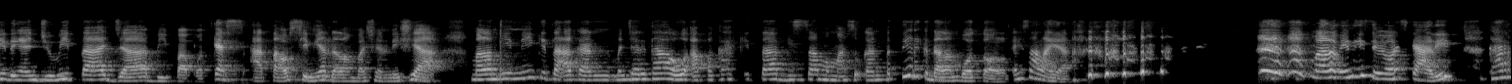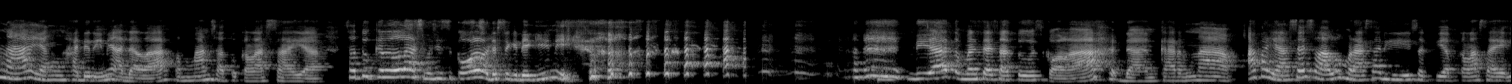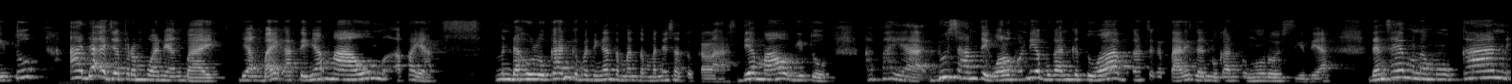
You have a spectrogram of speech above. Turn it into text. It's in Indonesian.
lagi dengan Juwita Jabipa Podcast atau siniar dalam bahasa Indonesia. Malam ini kita akan mencari tahu apakah kita bisa memasukkan petir ke dalam botol. Eh salah ya? Malam ini istimewa sekali karena yang hadir ini adalah teman satu kelas saya. Satu kelas masih sekolah udah segede gini. dia teman saya satu sekolah dan karena apa ya saya selalu merasa di setiap kelas saya itu ada aja perempuan yang baik. Yang baik artinya mau apa ya mendahulukan kepentingan teman-temannya satu kelas. Dia mau gitu, apa ya, do something walaupun dia bukan ketua, bukan sekretaris dan bukan pengurus gitu ya. Dan saya menemukan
